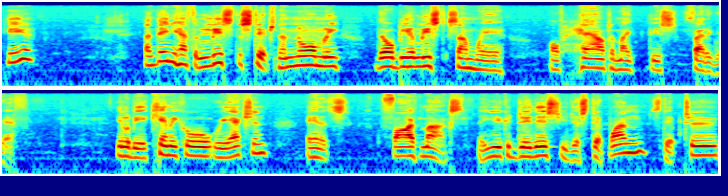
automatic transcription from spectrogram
here and then you have to list the steps. Now normally there'll be a list somewhere of how to make this photograph. It'll be a chemical reaction and it's five marks. Now you could do this, you just step one, step two,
